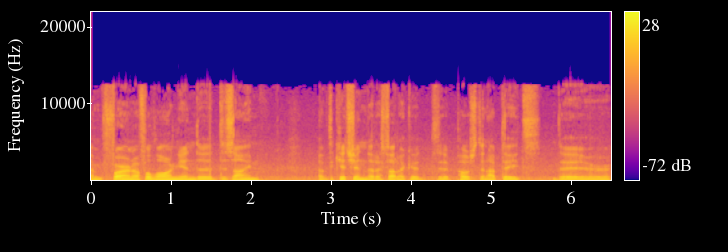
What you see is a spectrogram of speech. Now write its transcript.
I'm far enough along in the design of the kitchen that I thought I could uh, post an update. There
